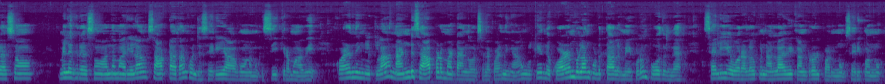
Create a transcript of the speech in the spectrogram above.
ரசம் மிளகு ரசம் அந்த மாதிரிலாம் சாப்பிட்டா தான் கொஞ்சம் சரியாகும் நமக்கு சீக்கிரமாகவே குழந்தைங்களுக்கெல்லாம் நண்டு சாப்பிட மாட்டாங்க ஒரு சில குழந்தைங்க. அவங்களுக்கு இந்த குழம்புலாம் கொடுத்தாலுமே கூட போதுங்க. சளியை ஓரளவுக்கு நல்லாவே கண்ட்ரோல் பண்ணும் சரி பண்ணும்.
